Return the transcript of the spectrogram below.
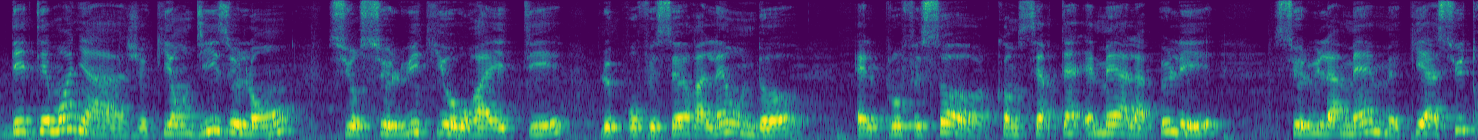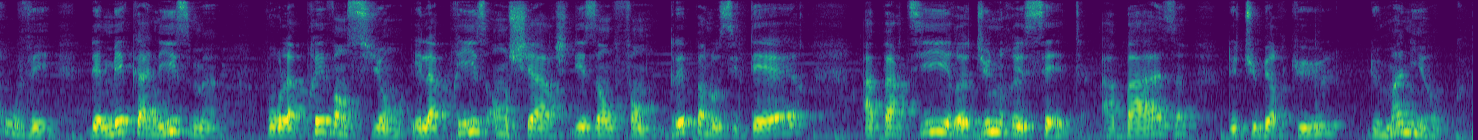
Des témoignages qui en disent long sur celui qui aura été le professeur Alain Ondor, el professeur comme certains aimaient à l'appeler, celui-là même qui a su trouver des mécanismes pour la prévention et la prise en charge des enfants drépanocytaires à partir d'une recette à base de tubercules de manioc.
